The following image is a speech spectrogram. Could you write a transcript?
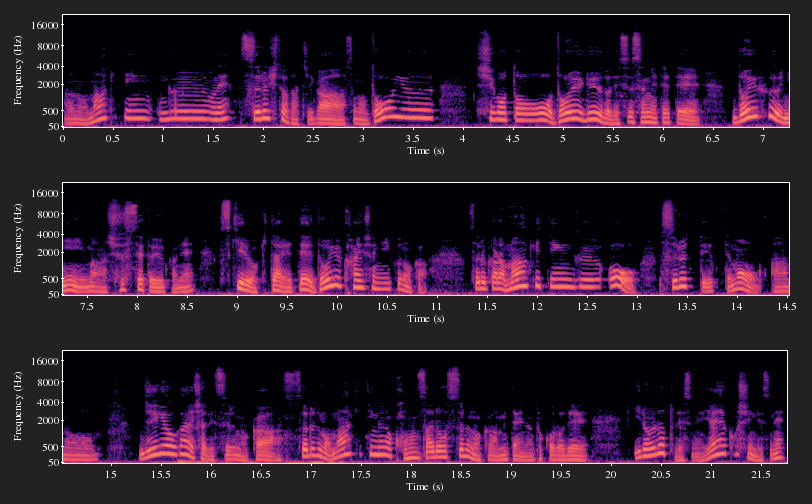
あの、マーケティングをね、する人たちが、その、どういう仕事をどういう流度で進めてて、どういうふうに、まあ、出世というかね、スキルを鍛えて、どういう会社に行くのか、それからマーケティングをするって言っても、あの、事業会社でするのか、それともマーケティングのコンサルをするのかみたいなところで、いろいろとですね、ややこしいんですね。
